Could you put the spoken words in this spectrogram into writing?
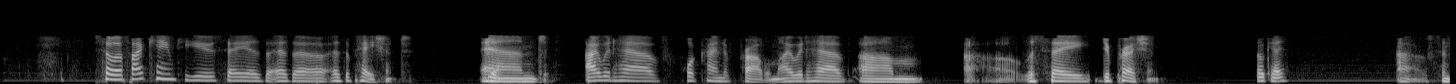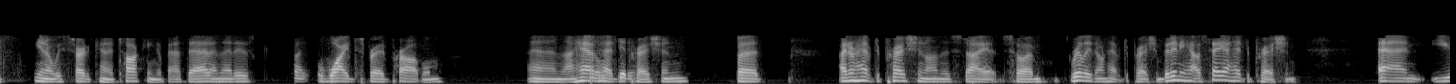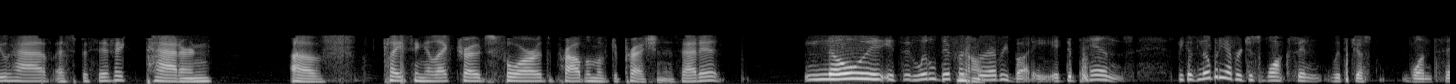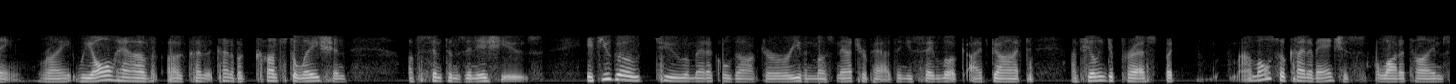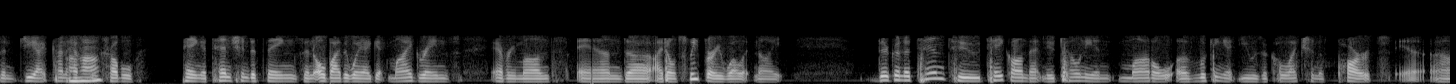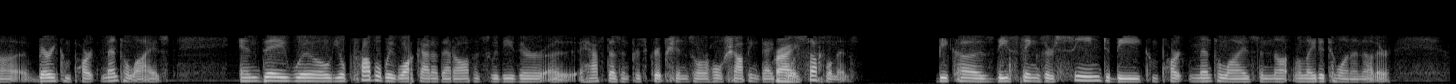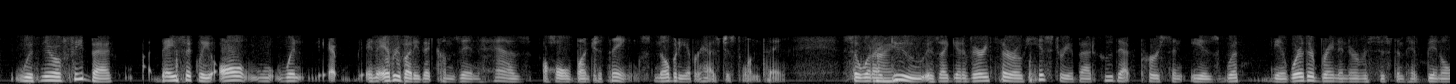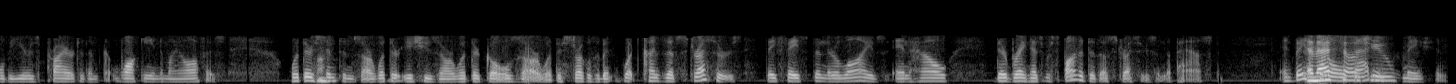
so if I came to you, say as a, as a as a patient, Yes. and I would have what kind of problem? I would have, um, uh, let's say, depression. Okay. Uh, since you know we started kind of talking about that, and that is Right. a widespread problem. And I have No had kidding. depression, but I don't have depression on this diet, so I really don't have depression. But anyhow, say I had depression, and you have a specific pattern of placing electrodes for the problem of depression. Is that it? No, it's a little different No. for everybody. It depends because nobody ever just walks in with just one thing, right? We all have a kind of kind of a constellation of symptoms and issues. If you go to a medical doctor or even most naturopaths and you say, "Look, I've got I'm feeling depressed, but I'm also kind of anxious a lot of times and gee, I kind of have Uh-huh. some trouble paying attention to things, and oh, by the way, I get migraines every month, and uh, I don't sleep very well at night. They're going to tend to take on that Newtonian model of looking at you as a collection of parts, uh, very compartmentalized, and they will. You'll probably walk out of that office with either a half dozen prescriptions or a whole shopping bag right. full of supplements because these things are seen to be compartmentalized and not related to one another. With neurofeedback, basically all when and everybody that comes in has a whole bunch of things. Nobody ever has just one thing. So what right. I do is I get a very thorough history about who that person is, what you know, where their brain and nervous system have been all the years prior to them walking into my office, what their symptoms are, what their issues are, what their goals are, what their struggles have been, what kinds of stressors they faced in their lives, and how their brain has responded to those stressors in the past. And based and that on all that you... information,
